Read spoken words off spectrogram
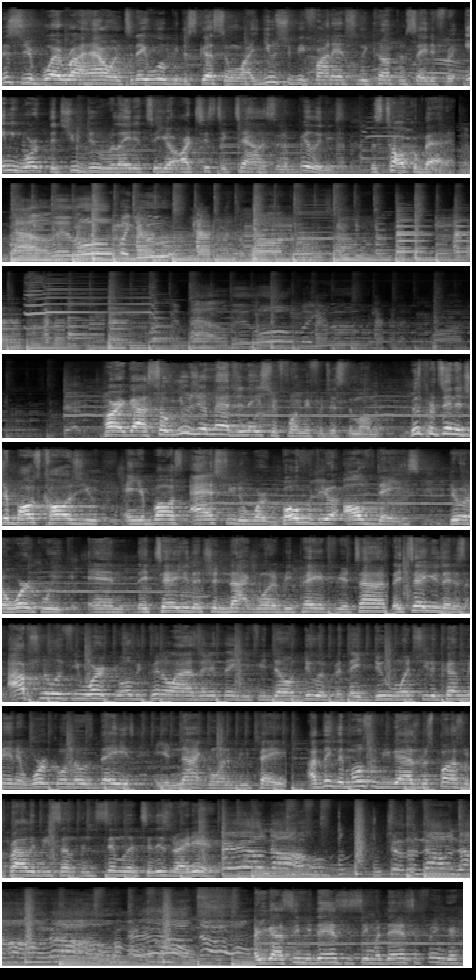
This is your boy Rod Howard, and today we'll be discussing why you should be financially compensated for any work that you do related to your artistic talents and abilities. Let's talk about it. Now it's over you. And the war goes on. And now it's over you. All right, guys, so use your imagination for me for just a moment. Let's pretend that your boss calls you and your boss asks you to work both of your off days during a work week and they tell you that you're not going to be paid for your time. They tell you that it's optional if you work, you won't be penalized or anything if you don't do it, but they do want you to come in and work on those days and you're not going to be paid. I think that most of you guys' response would probably be something similar to this right here. Hell no. To the no, no, no. Hell no. Are you guys see me dancing? See my dancing finger?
